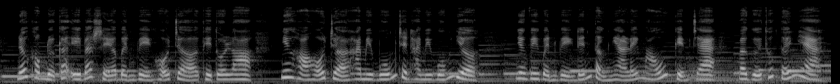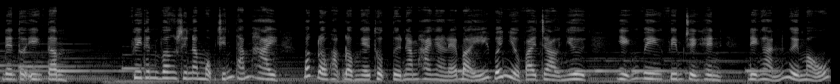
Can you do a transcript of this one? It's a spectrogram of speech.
nếu không được các y bác sĩ ở bệnh viện hỗ trợ thì tôi lo, nhưng họ hỗ trợ 24 trên 24 giờ. Nhân viên bệnh viện đến tận nhà lấy máu, kiểm tra và gửi thuốc tới nhà nên tôi yên tâm. Phi Thanh Vân sinh năm 1982, bắt đầu hoạt động nghệ thuật từ năm 2007 với nhiều vai trò như diễn viên phim truyền hình, điện ảnh, người mẫu.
